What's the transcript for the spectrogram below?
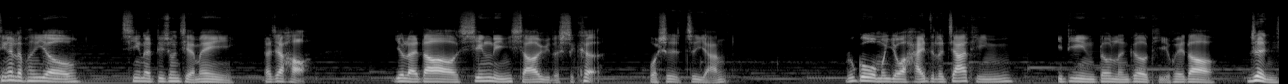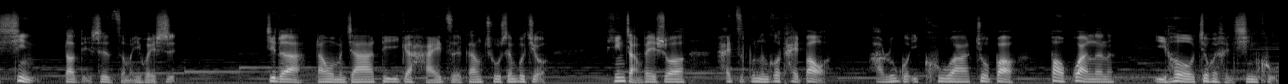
亲爱的朋友，亲爱的弟兄姐妹，大家好！又来到心灵小雨的时刻，我是志阳。如果我们有孩子的家庭，一定都能够体会到任性到底是怎么一回事。记得啊，当我们家第一个孩子刚出生不久，听长辈说，孩子不能够太抱啊，如果一哭啊就抱，抱惯了呢，以后就会很辛苦。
